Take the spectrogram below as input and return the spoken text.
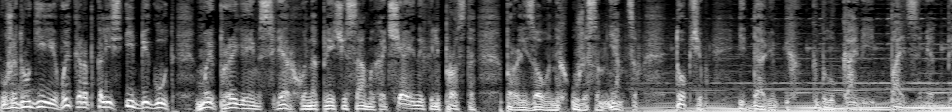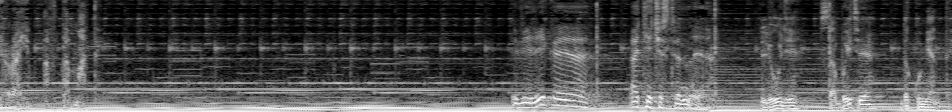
Уже другие выкарабкались и бегут. Мы прыгаем сверху на плечи самых отчаянных или просто парализованных ужасом немцев. Топчем и давим их каблуками и пальцами отбираем автоматы. Великая Отечественная. Люди, события, документы.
